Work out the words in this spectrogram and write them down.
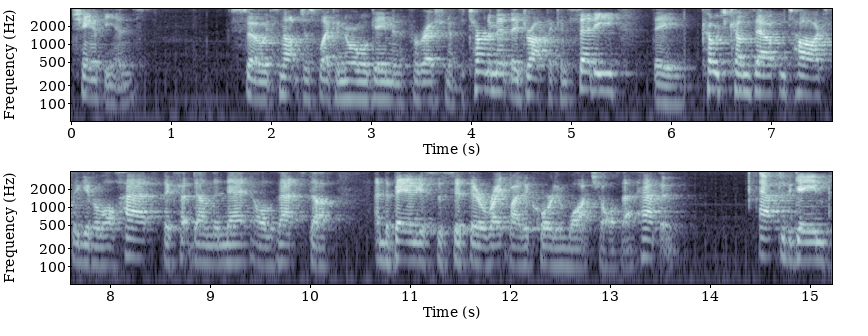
champions. So it's not just like a normal game in the progression of the tournament. They drop the confetti, they coach comes out and talks, they give them all hats, they cut down the net, all of that stuff, and the band gets to sit there right by the court and watch all of that happen. After the game,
